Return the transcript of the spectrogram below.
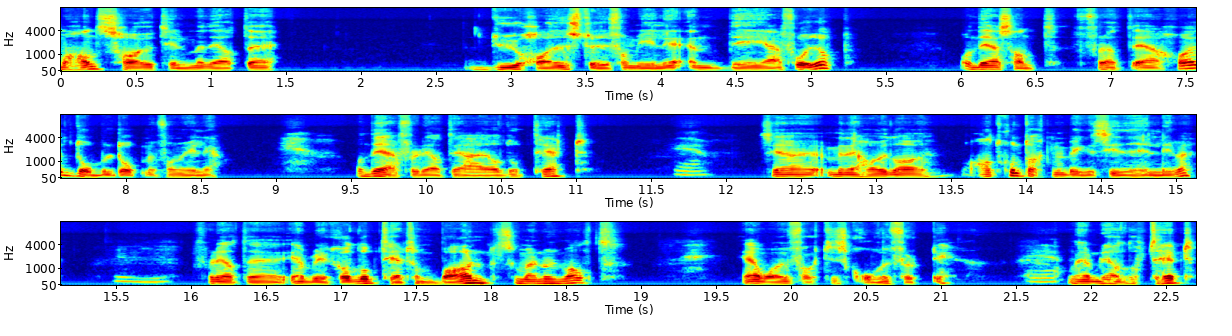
Men han sa jo til og med det at eh, du har en større familie enn det jeg får opp. Og det er sant, for at jeg har dobbelt opp med familie. Og det er fordi at jeg er adoptert. Ja. Så jeg, men jeg har jo da hatt kontakt med begge sider hele livet. Mm. Fordi at eh, jeg ble ikke adoptert som barn, som er normalt. Jeg var jo faktisk over 40 Ja. når jeg ble adoptert.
